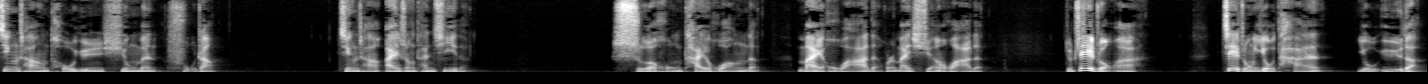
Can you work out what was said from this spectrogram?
经常头晕、胸闷、腹胀，经常唉声叹气的，舌红苔黄的，脉滑的或者脉弦滑的，就这种啊。这种有痰、有瘀的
